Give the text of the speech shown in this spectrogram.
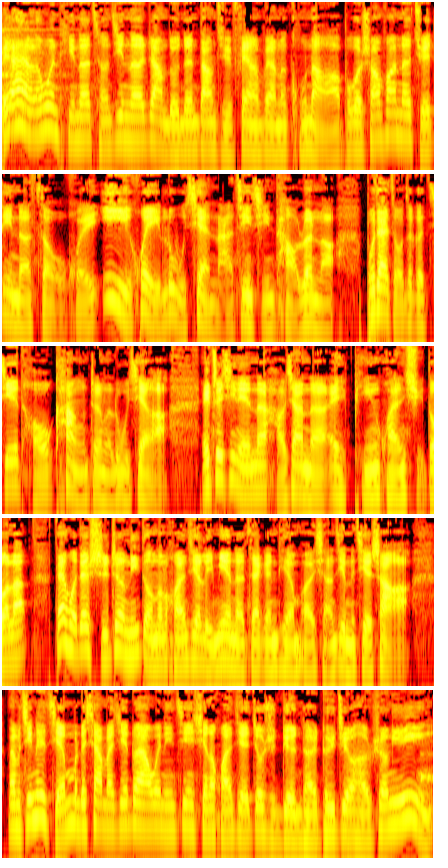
北爱尔兰问题呢，曾经呢让伦敦当局非常非常的苦恼啊。不过双方呢决定呢走回议会路线来进行讨论了，不再走这个街头抗争的路线啊。哎，这些年呢好像呢哎平缓许多了。待会在时政你懂得的环节里面呢，再跟听众朋友详尽的介绍啊。那么今天节目的下半阶段为您进行的环节就是电台推荐好声音。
